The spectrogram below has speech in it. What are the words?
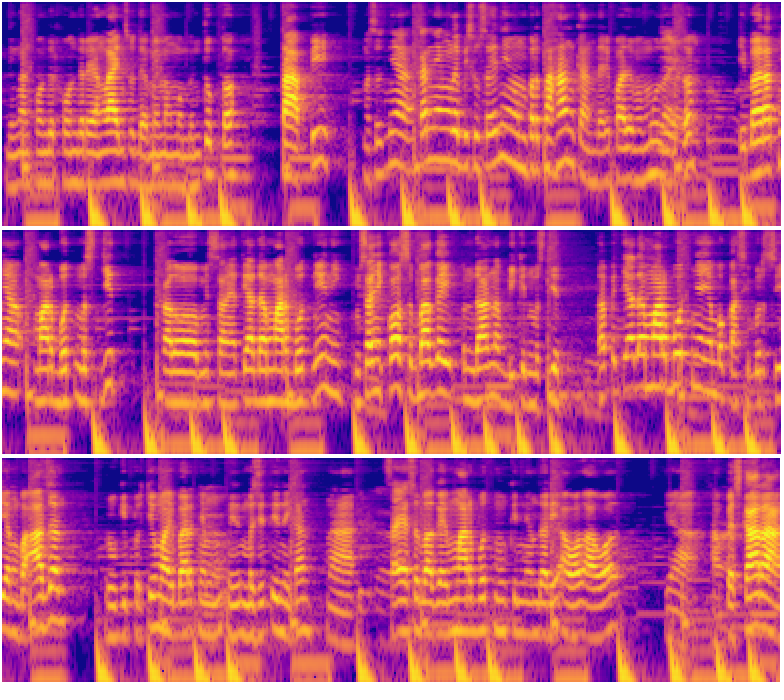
dengan founder-founder yang lain sudah memang membentuk toh. Tapi maksudnya kan yang lebih susah ini mempertahankan daripada memulai Iya, toh ibaratnya marbot masjid kalau misalnya tiada marbotnya ini misalnya kau sebagai pendana bikin masjid tapi tiada marbotnya yang bekasi bersih yang azan rugi percuma ibaratnya Iya. masjid ini kan. Nah saya sebagai marbot mungkin yang dari awal-awal ya sampai sekarang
